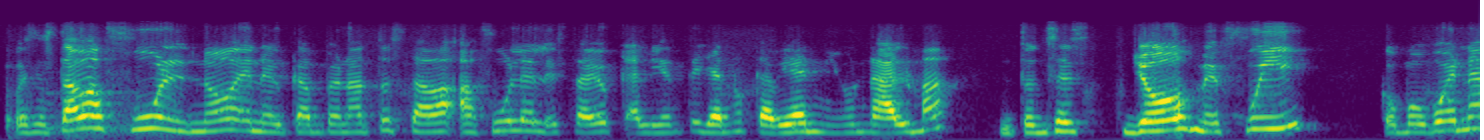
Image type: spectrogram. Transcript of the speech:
pues estaba full, ¿no? En el campeonato estaba a full el estadio caliente, ya no cabía ni un alma. Entonces yo me fui como buena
